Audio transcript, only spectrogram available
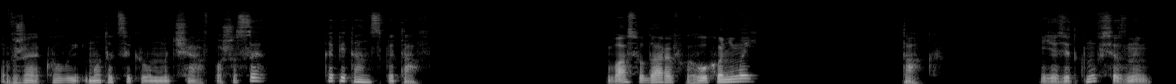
Вже коли мотоцикл мчав по шосе, капітан спитав Вас ударив глухонімий? Так. Я зіткнувся з ним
